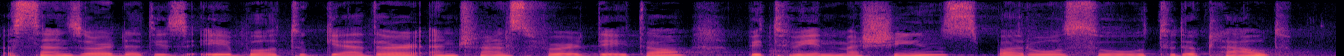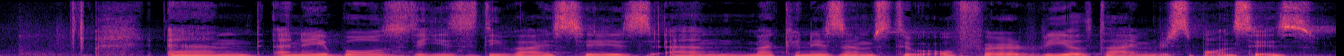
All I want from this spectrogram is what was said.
A sensor that is able to gather and transfer data between machines, but also to the cloud and enables these devices and mechanisms to offer real-time responses.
